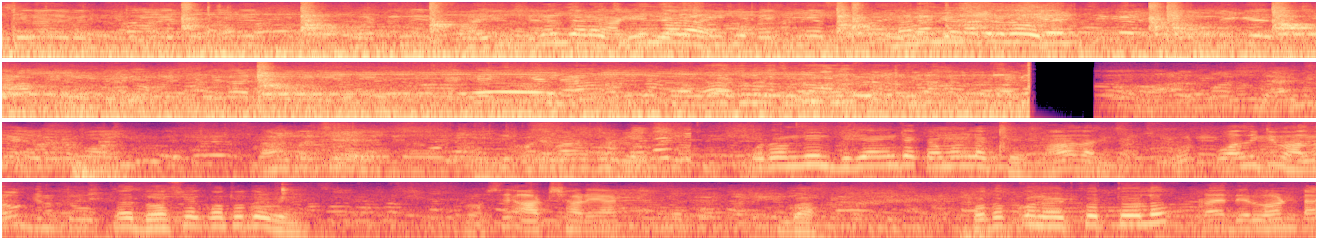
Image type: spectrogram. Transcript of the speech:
বিরিয়ানি এটা হচ্ছে প্রথম দিন বিরিয়ানিটা কেমন লাগছে? ভালো লাগছে। ফুড কোয়ালিটি ভালো কিন্তু দশে কত দেবেন? দশে আট সাড়ে আট। বাহ। কতক্ষণ ওয়েট করতে হলো? প্রায় দেড় ঘণ্টা।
